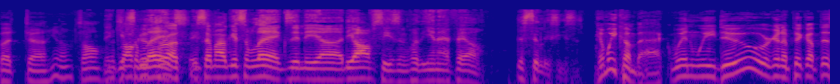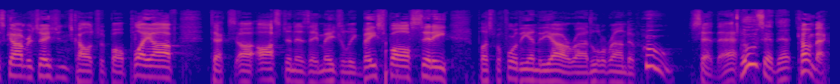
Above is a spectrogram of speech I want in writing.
But uh, you know, it's all They it's get all some good for us. legs. They somehow get some legs in the uh, the off season for the NFL, the silly season. Can we come back? When we do, we're going to pick up this conversation. It's college football playoff. Tex, uh, Austin is a Major League Baseball city. Plus, before the end of the hour, Rod, a little round of who said that. Who said that? Coming back.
